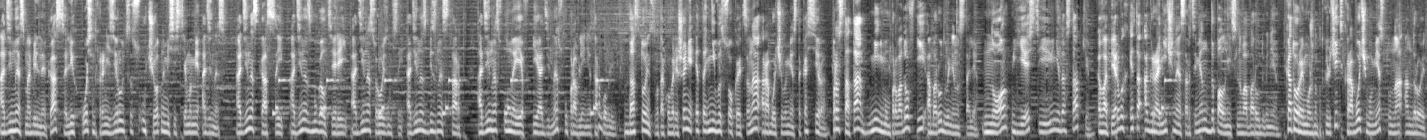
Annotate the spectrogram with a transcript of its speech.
1С мобильная касса легко синхронизируется с учетными системами 1С. 1С кассой, 1С бухгалтерией, 1С розницей, 1С бизнес старт, 1С УНФ и 1С управление торговлей. Достоинство такого решения это невысокая цена рабочего места кассира, простота, минимум проводов и оборудование на столе. Но есть и недостатки. Во-первых, это ограниченный ассортимент дополнительного оборудования, которое можно подключить к рабочему месту на Android.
